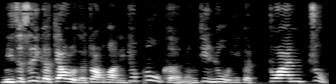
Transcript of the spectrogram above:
你只是一个交流的状况，你就不可能进入一个专注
